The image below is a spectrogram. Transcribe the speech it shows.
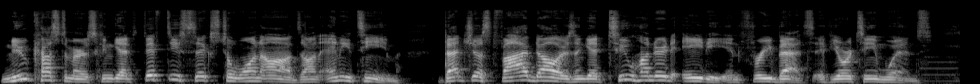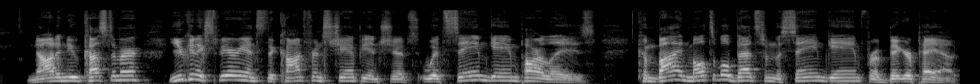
new customers can get 56 to 1 odds on any team. Bet just $5 and get 280 in free bets if your team wins. Not a new customer? You can experience the conference championships with same game parlays. Combine multiple bets from the same game for a bigger payout.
